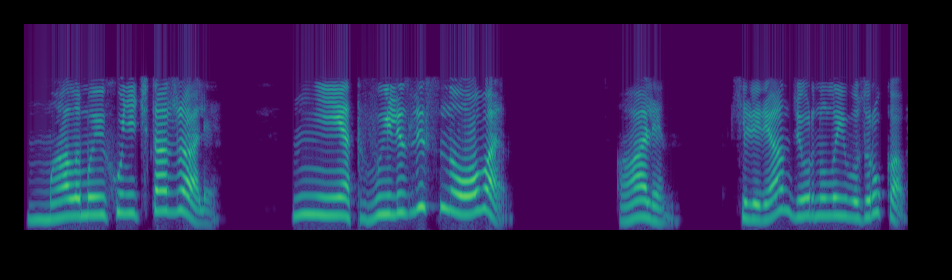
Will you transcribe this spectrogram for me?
«Мало мы их уничтожали. Нет, вылезли снова!» «Ален, Хиллериан дернула его за рукав.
